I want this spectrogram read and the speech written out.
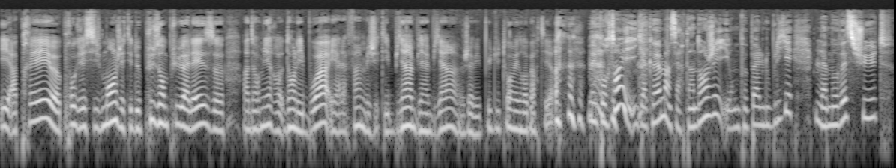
Et après, progressivement, j'étais de plus en plus à l'aise à dormir dans les bois, et à la fin, mais j'étais bien, bien, bien. J'avais plus du tout envie de repartir. Mais pourtant, il y a quand même un certain danger et on ne peut pas l'oublier. La mauvaise chute.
